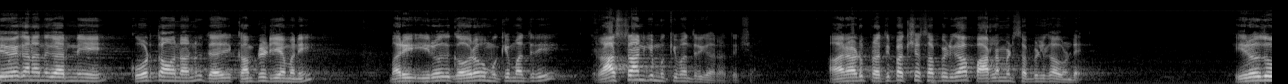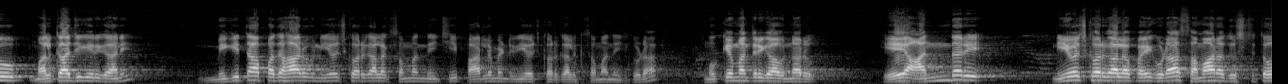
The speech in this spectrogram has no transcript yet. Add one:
వివేకానంద గారిని కోరుతా ఉన్నాను దయ కంప్లీట్ చేయమని. మరి ఈరోజు గౌరవ ముఖ్యమంత్రి రాష్ట్రానికి ముఖ్యమంత్రి గారు అధ్యక్ష. ఆనాడు ప్రతిపక్ష సభ్యుడిగా పార్లమెంట్ సభ్యుడిగా ఉండే. ఈరోజు మల్కాజిగిరి కానీ మిగతా పదహారు నియోజకవర్గాలకు సంబంధించి పార్లమెంటు నియోజకవర్గాలకు సంబంధించి కూడా ముఖ్యమంత్రిగా ఉన్నారు. ఏ అందరి నియోజకవర్గాలపై కూడా సమాన దృష్టితో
